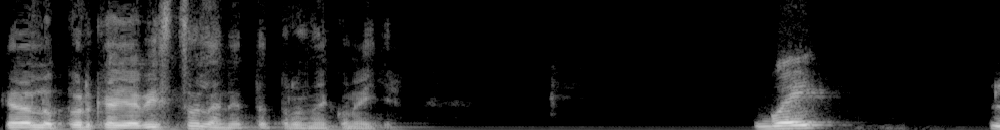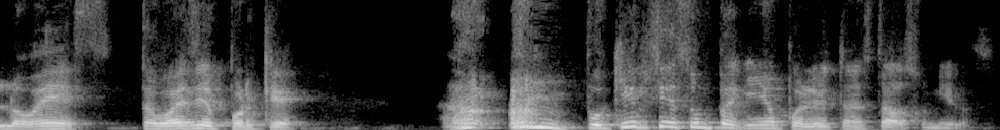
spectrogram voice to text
que era lo peor que había visto, la neta troné con ella. Güey, lo es. Te voy a decir por qué. Poughkeepsie es un pequeño pueblito en Estados Unidos,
